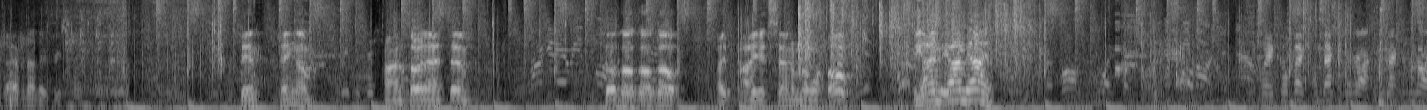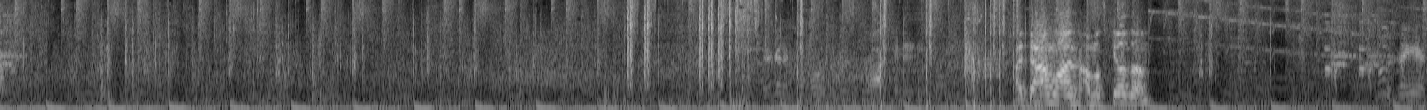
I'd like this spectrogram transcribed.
Do I have another respawn? Ping, ping him. I'm throwing at them. Target area is Go, go, go, go. I, I sent him a one. Oh! Behind, behind, behind! Wait, go back, come back to the rock, come back to the rock. I down one. Almost killed him. Right here. Is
